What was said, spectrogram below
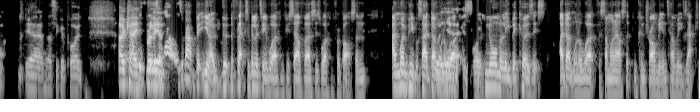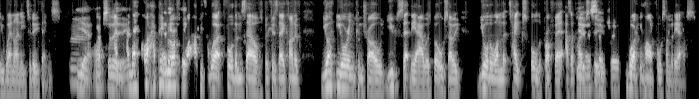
yeah, that's a good point. Okay, it's, brilliant. It's about, it's about, you know the, the, flexibility of working for yourself versus working for a boss, and and when people say I don't well, want to yeah, work it's, anymore, it's normally because it's I don't want to work for someone else that can control me and tell me exactly when I need to do things. Mm. Yeah, absolutely. And, and they're quite happy. People and are it, quite happy to work for themselves because they kind of you're you're in control. You set the hours, but also you're the one that takes all the profit as opposed yeah, to so working hard for somebody else.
